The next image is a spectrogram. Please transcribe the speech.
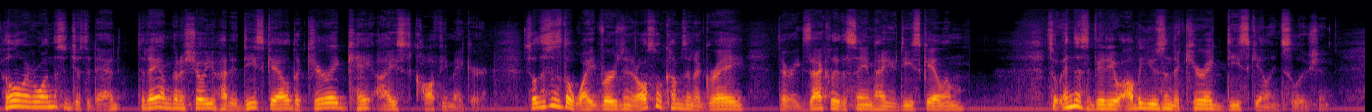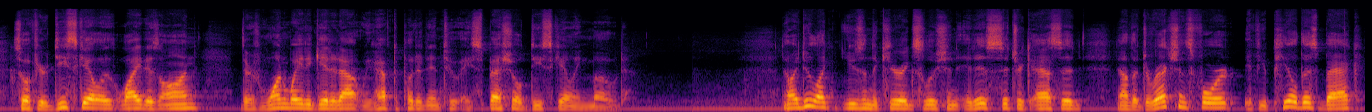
Hello everyone, this is Just a Dad. Today I'm going to show you how to descale the Keurig K Iced coffee maker. So this is the white version. It also comes in a gray. They're exactly the same how you descale them. So in this video, I'll be using the Keurig descaling solution. So if your descale light is on, there's one way to get it out. We have to put it into a special descaling mode. Now I do like using the Keurig solution. It is citric acid. Now the directions for it, if you peel this back,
